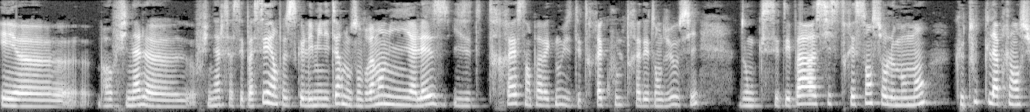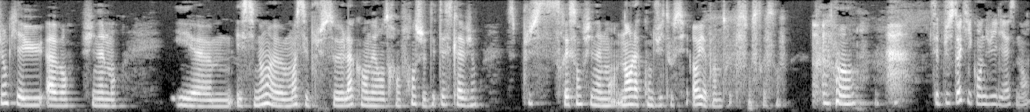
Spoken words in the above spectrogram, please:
Et euh, bah, au final, euh, au final, ça s'est passé hein, parce que les militaires nous ont vraiment mis à l'aise. Ils étaient très sympas avec nous, ils étaient très cool, très détendus aussi. Donc c'était pas si stressant sur le moment que toute l'appréhension qu'il y a eu avant finalement. Et, euh, et sinon, euh, moi c'est plus euh, là quand on est rentré en France, je déteste l'avion. C'est plus stressant finalement. Non, la conduite aussi. Oh, il y a plein de trucs qui sont stressants. C'est plus toi qui conduis, Ilias, non?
